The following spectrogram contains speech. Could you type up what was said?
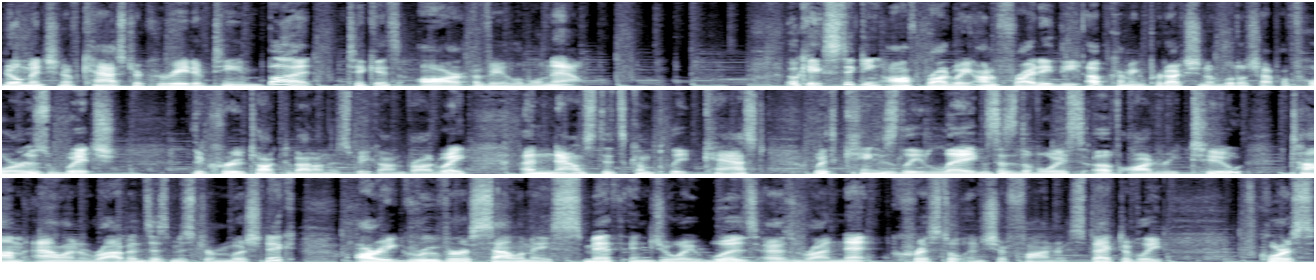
No mention of cast or creative team, but tickets are available now. Okay, sticking off Broadway on Friday, the upcoming production of Little Shop of Horrors, which the crew talked about on This Week on Broadway, announced its complete cast with Kingsley Leggs as the voice of Audrey II, Tom Alan Robbins as Mr. Mushnick, Ari Groover, Salome Smith, and Joy Woods as Ronette, Crystal, and Chiffon, respectively. Of course,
